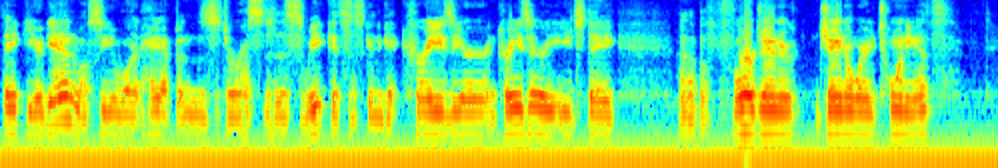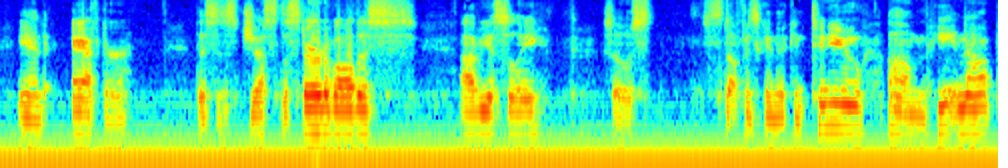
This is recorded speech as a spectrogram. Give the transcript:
thank you again. We'll see what happens the rest of this week. It's just going to get crazier and crazier each day uh, before Janu- January 20th and after. This is just the start of all this, obviously. So st- stuff is going to continue um, heating up.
